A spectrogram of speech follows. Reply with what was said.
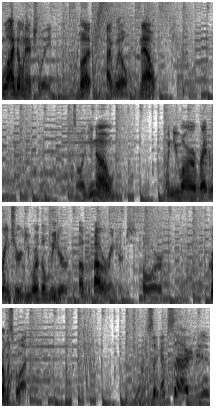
Well, I don't actually. But I will. Now, as all of you know, when you are a Red Ranger, you are the leader of the Power Rangers, or Chroma Squad. He's like, I'm sorry, man.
